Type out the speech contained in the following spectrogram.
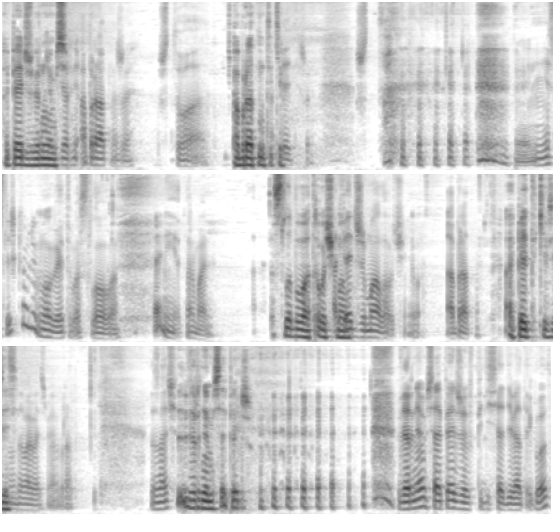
Опять же вернемся. вернее, обратно же, что Обратно-таки. Опять же, что... Не слишком ли много этого слова? Да нет, нормально. Слабовато, очень мало. Опять же мало очень его. Обратно. Опять-таки Ну взять. давай возьмем обратно. Значит, Вернемся опять же. вернемся опять же в 59 год.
